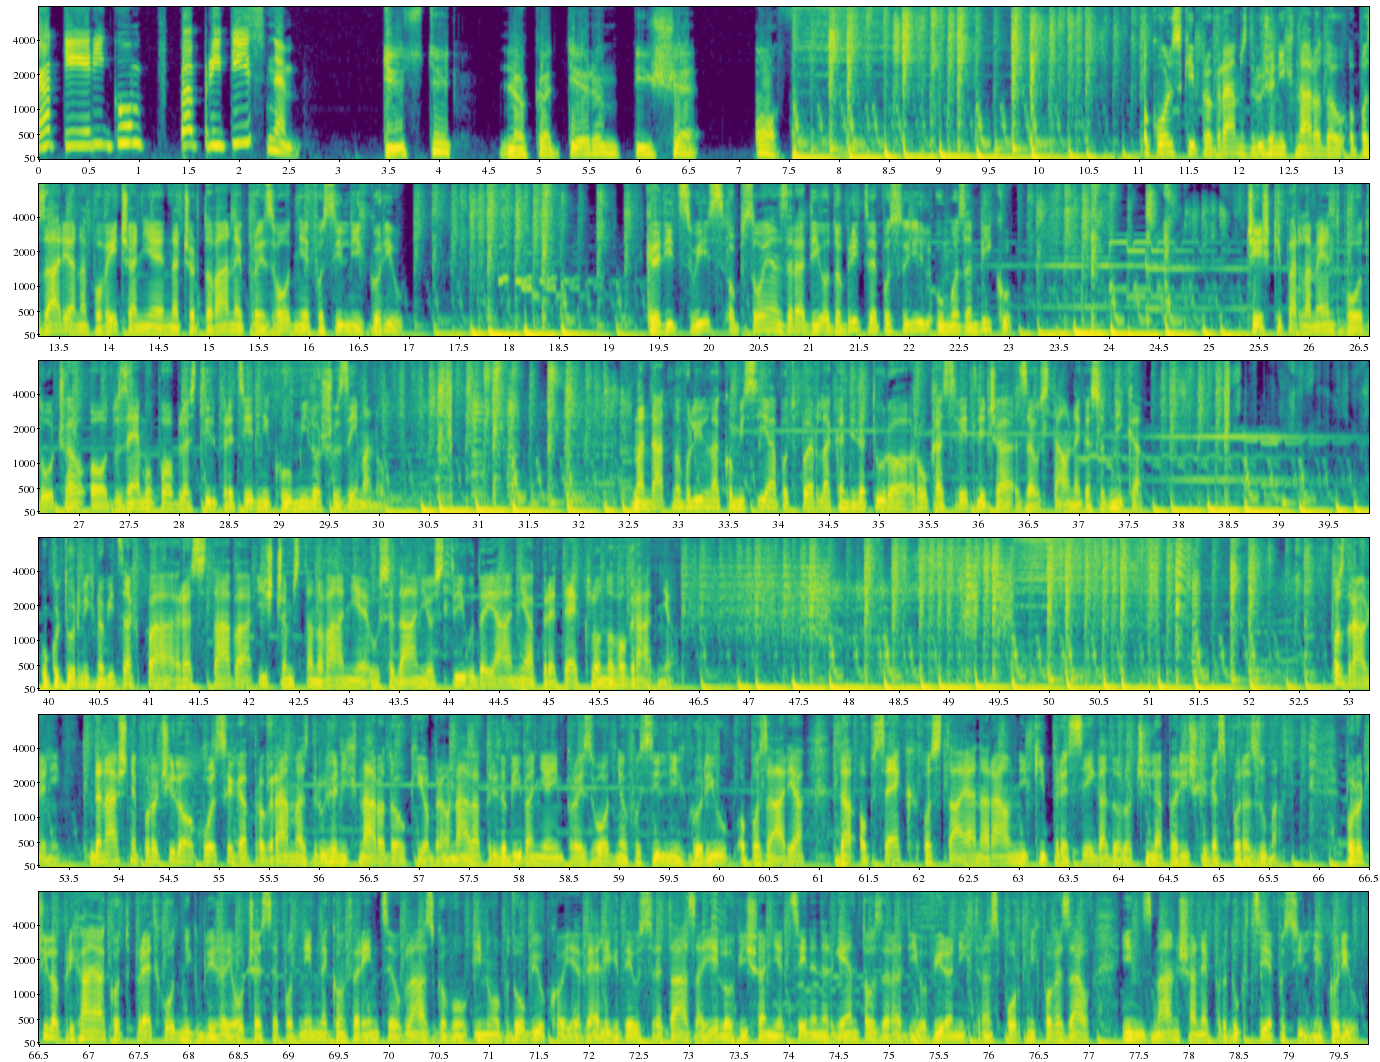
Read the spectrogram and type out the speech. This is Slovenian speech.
Kateri gumb pa pritisnem? Tisti, na katerem piše OF. Okoljski program Združenih narodov opozarja na povečanje načrtovane proizvodnje fosilnih goriv. Credit Suisse obsojen zaradi odobritve posojil v Mozambiku. Češki parlament bo odločal o oduzemu pooblastil predsedniku Milošu Zemanu. Mandatno-volilna komisija podprla kandidaturo Roka Svetliča za ustavnega sodnika. V kulturnih novicah pa razstava Iščem stanovanje v sedanjosti udejanja preteklo novogradnjo. Pozdravljeni. Današnje poročilo okoljskega programa Združenih narodov, ki obravnava pridobivanje in proizvodnjo fosilnih goriv, opozarja, da obseg ostaja na ravni, ki presega določila Pariškega sporazuma. Poročilo prihaja kot predhodnik bližajoče se podnebne konference v Glasgowu in v obdobju, ko je velik del sveta zajelo višanje cen energentov zaradi oviranih transportnih povezav in zmanjšane produkcije fosilnih goriv.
